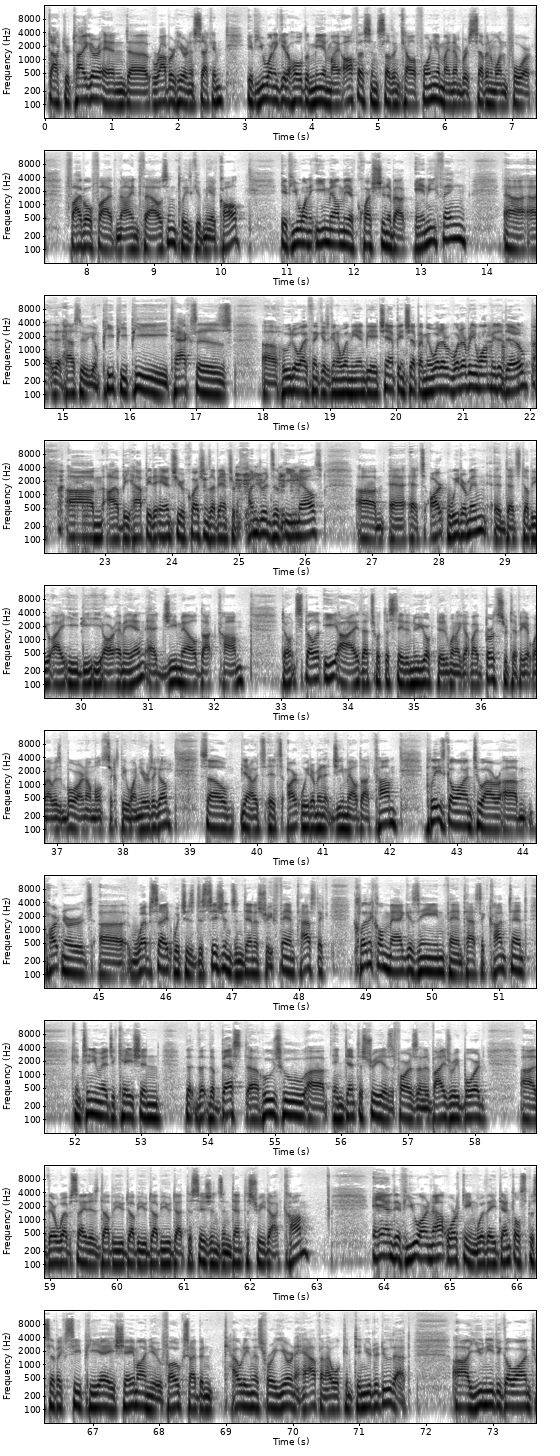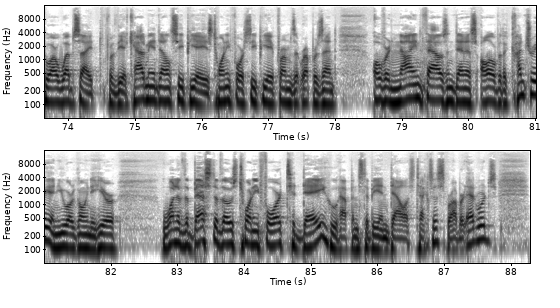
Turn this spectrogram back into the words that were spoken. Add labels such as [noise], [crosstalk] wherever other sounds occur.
Dr. Tiger and uh, Robert here in a second. If you want to get a hold of me in my office in Southern California, my number is 714 505 9000. Please give me a call. If you want to email me a question about anything uh, uh, that has to do, you know, PPP, taxes, uh, who do I think is going to win the NBA championship? I mean, whatever whatever you want me to do, um, I'll be happy to answer your questions. I've answered hundreds of emails. Um, it's Art Wiederman, uh, that's W I E D E R M A N, at gmail.com. Don't spell it EI. That's what the state of New York did when I got my birth certificate when I was born almost 61 years ago. So, you know, it's, it's artwiederman at gmail.com. Please go on to our um, partner's uh, website, which is Decisions in Dentistry. Fantastic clinical magazine, fantastic content continuing education, the, the, the best uh, who's who uh, in dentistry as far as an advisory board. Uh, their website is www.decisionsindentistry.com. And if you are not working with a dental specific CPA, shame on you, folks. I've been touting this for a year and a half, and I will continue to do that. Uh, you need to go on to our website for the Academy of Dental CPAs, 24 CPA firms that represent over 9,000 dentists all over the country, and you are going to hear one of the best of those 24 today, who happens to be in Dallas, Texas, Robert Edwards.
